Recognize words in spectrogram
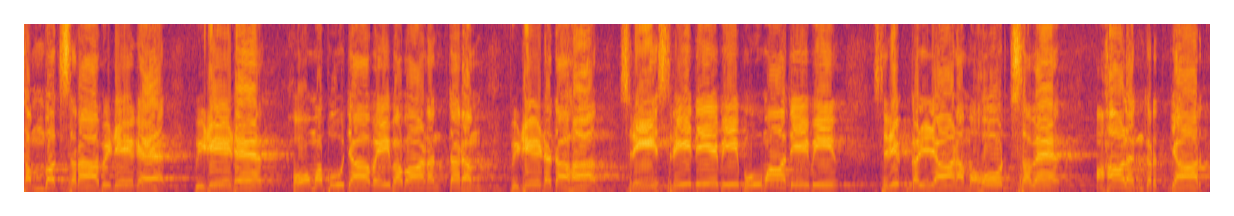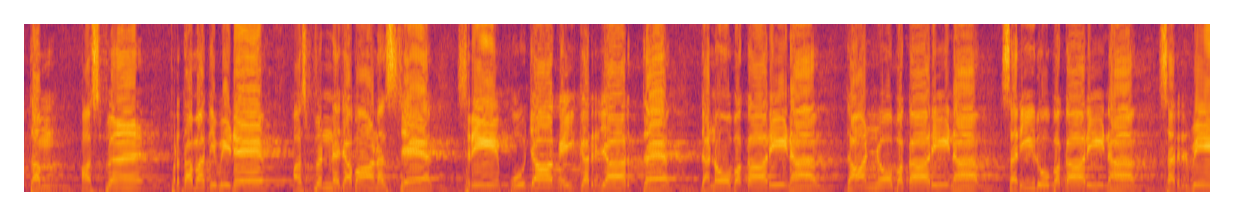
சம்வத்சராபிடேக விடேட ஹோம பூஜா வைபவானந்தரம் விடேடதா ஸ்ரீ ஸ்ரீதேவி பூமாதேவி ஸ்ரீ கல்யாண மகோத்சவ மகாலங்கிருத்தியார்த்தம் அஸ்மன் பிரதமதிவிடே அஸ்மின் யஜமானஸ்ய ஸ்ரீ பூஜா கைகர்யார்த்த தனோபகாரீணாம் தானியோபகாரீணாம் சரீரோபகாரீணாம் சர்வே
